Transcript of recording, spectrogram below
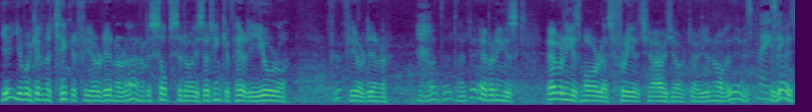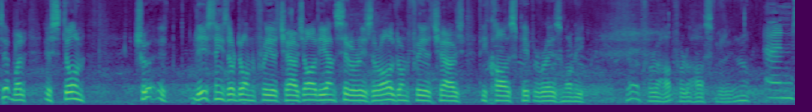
you, you were given a ticket for your dinner and it was subsidised. I think you paid a euro for, for your dinner. You know, that, that everything is everything is more or less free of charge out there. You know, It's amazing. It's, well, it's done. Through, it, these things are done free of charge. All the ancillaries are all done free of charge because people raise money for a, for the hospital. You know. And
